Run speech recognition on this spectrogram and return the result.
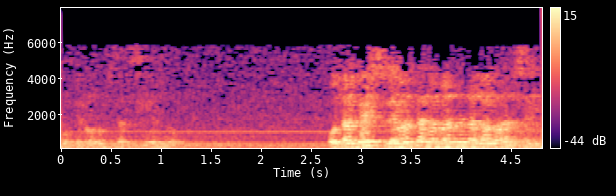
porque no lo está haciendo. O tal vez levantas la mano en la alabanza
